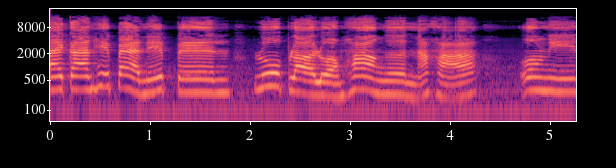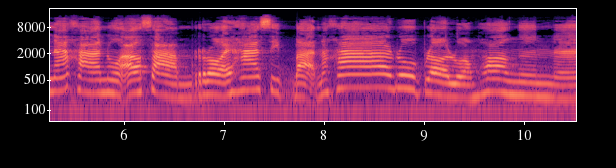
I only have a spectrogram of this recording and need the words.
รายการที่แปดนี้เป็นรูปหล่อหลวงพ่อเงินนะคะ องค์นี้นะคะหนูเอาสามร้อยห้าสิบบาทนะคะ รูปหล่อหลวงพ่อเงินนะ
